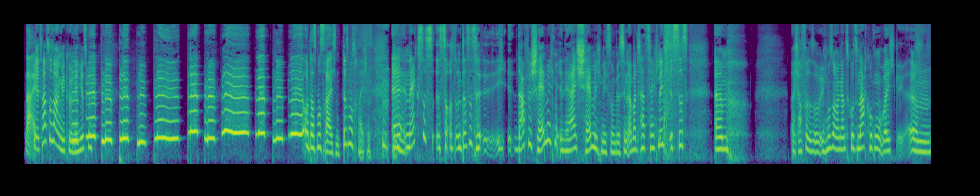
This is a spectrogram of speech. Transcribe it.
Nein. Jetzt hast du es angekündigt. Jetzt blip, blip, blip, blip, blip, blip, blip, blip, blip, blip. Und das muss reichen. Das muss reichen. äh, nächstes, ist, und das ist, ich, dafür schäme ich mich, ja, ich schäme mich nicht so ein bisschen, aber tatsächlich ist es, ähm, ich hoffe, das, ich muss noch mal ganz kurz nachgucken, weil ich, ähm,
